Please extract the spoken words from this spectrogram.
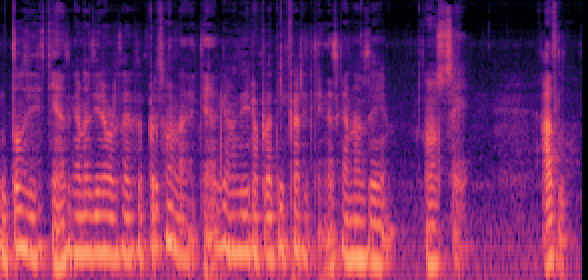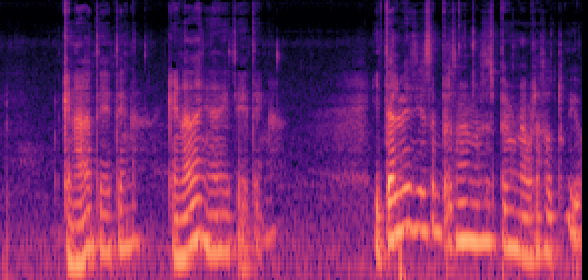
Entonces, si tienes ganas de ir a abrazar a esa persona, si tienes ganas de ir a platicar, si tienes ganas de, no sé, hazlo que nada te detenga, que nada ni nadie te detenga. Y tal vez si esa persona no se espera un abrazo tuyo.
